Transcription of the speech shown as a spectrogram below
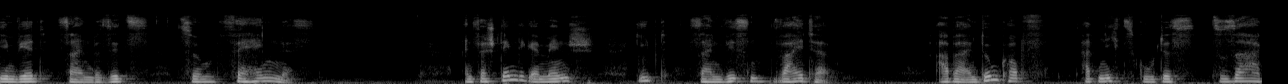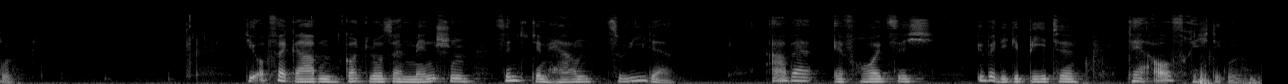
dem wird sein Besitz zum Verhängnis. Ein verständiger Mensch gibt sein Wissen weiter, aber ein Dummkopf hat nichts Gutes zu sagen. Die Opfergaben gottloser Menschen sind dem Herrn zuwider, aber er freut sich über die Gebete der Aufrichtigen.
